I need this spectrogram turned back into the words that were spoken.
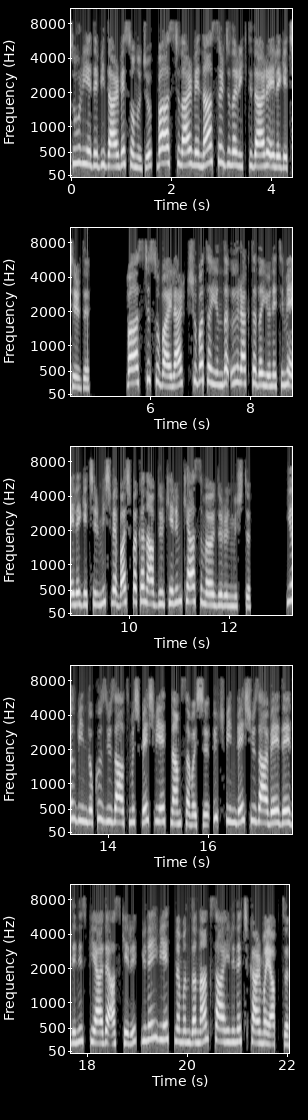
Suriye'de bir darbe sonucu, Bağızçılar ve Nasırcılar iktidarı ele geçirdi. Bağızçı subaylar, Şubat ayında Irak'ta da yönetimi ele geçirmiş ve Başbakan Abdülkerim Kasım öldürülmüştü. Yıl 1965 Vietnam Savaşı, 3500 ABD deniz piyade askeri, Güney Vietnam'ın Da Nang sahiline çıkarma yaptı.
